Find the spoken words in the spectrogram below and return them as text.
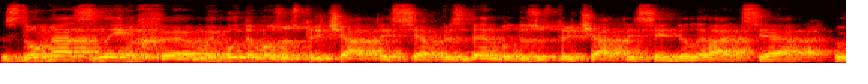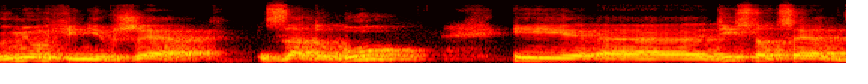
З двома з них е, ми будемо зустрічатися. Президент буде зустрічатися і делегація в Мюнхені вже за добу. І е, дійсно це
